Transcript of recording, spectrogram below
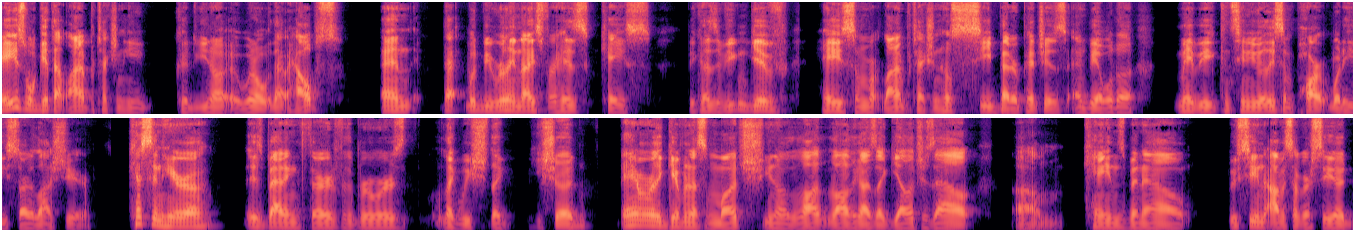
Hayes will get that lineup protection he could, you know, would that helps. And that would be really nice for his case because if you can give Hayes some lineup protection, he'll see better pitches and be able to maybe continue at least in part what he started last year. Keston Hiura is batting third for the Brewers, like we sh- like he should. They haven't really given us much. You know, a lot, a lot of the guys like Yelich is out. Um, Cain's been out. We've seen Avisail Garcia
